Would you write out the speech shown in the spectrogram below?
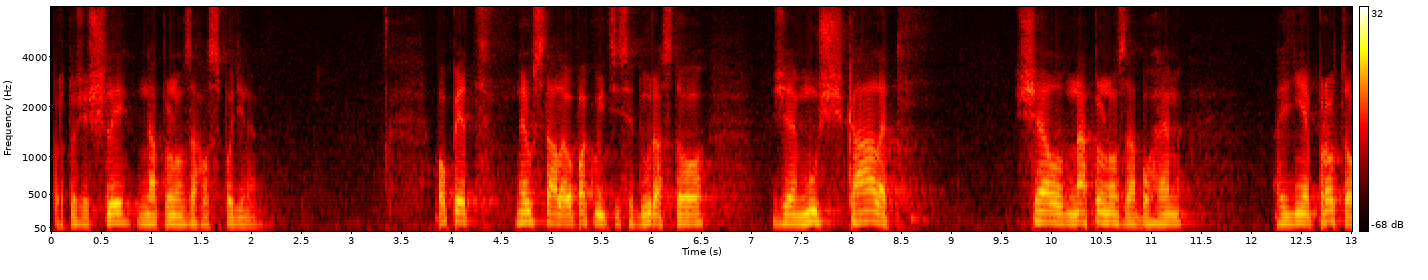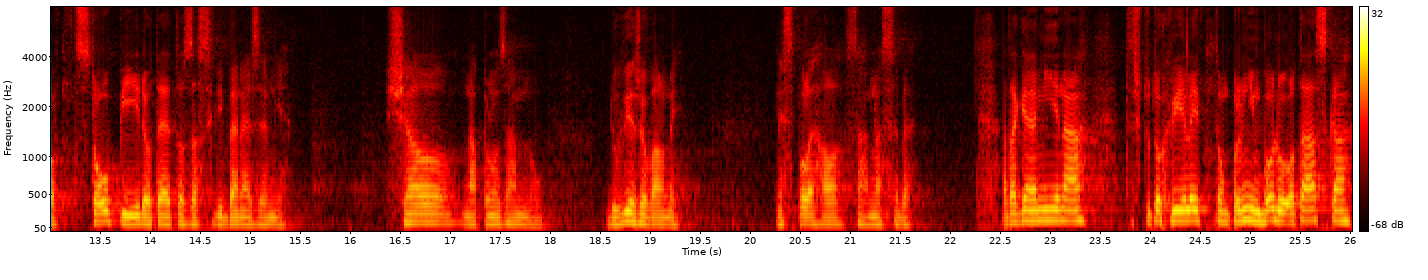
protože šli naplno za hospodinem. Opět neustále opakující se důraz toho, že muž Káleb šel naplno za Bohem a jedině proto stoupí do této zaslíbené země. Šel naplno za mnou. Důvěřoval mi. Nespolehal sám na sebe. A také nemíjená v tuto chvíli v tom prvním bodu otázka,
